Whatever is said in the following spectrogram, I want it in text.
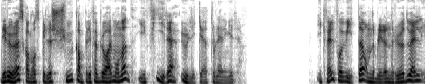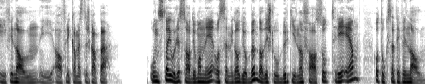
De røde skal nå spille sju kamper i februar måned i fire ulike turneringer. I kveld får vi vite om det blir en rød duell i finalen i Afrikamesterskapet. Onsdag gjorde Sadio Mané og Senegal jobben da de slo Burkina Faso 3-1 og tok seg til finalen.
